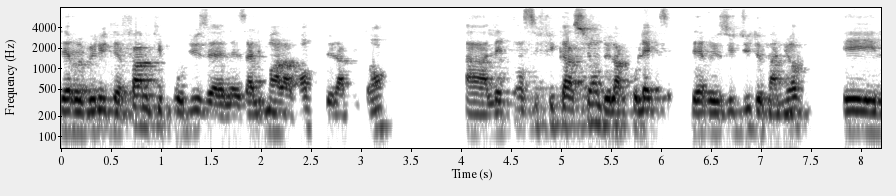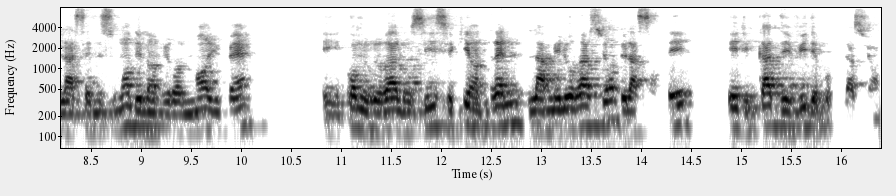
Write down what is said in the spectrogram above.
des revenus des femmes qui produisent euh, les aliments à la vente de l'habitant, l'intensification de la collecte des résidus de manioc et l'assainissement de l'environnement urbain et comme rural aussi, ce qui entraîne l'amélioration de la santé et du cadre de vie des populations.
